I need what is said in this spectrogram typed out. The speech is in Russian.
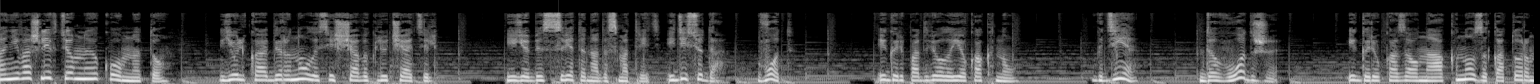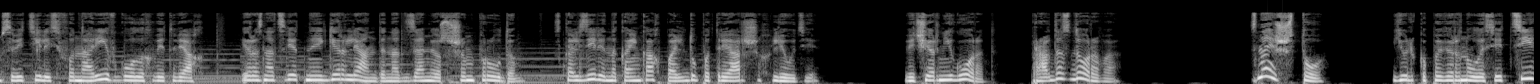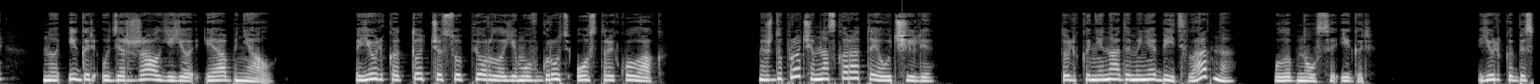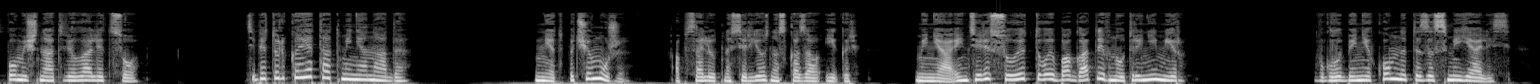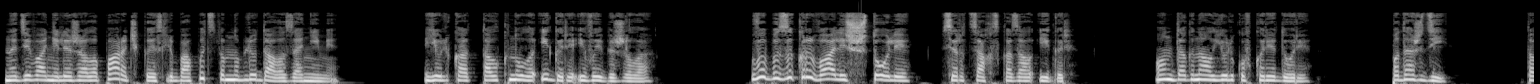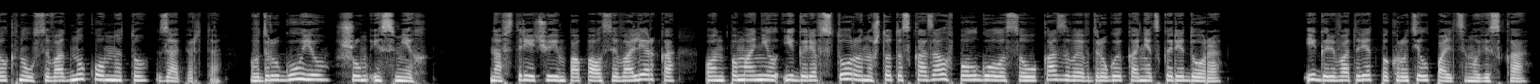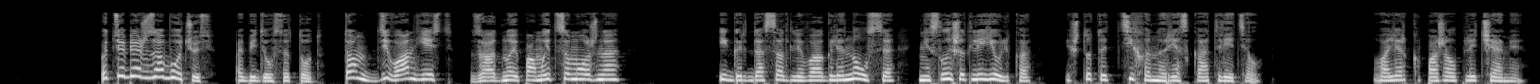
Они вошли в темную комнату. Юлька обернулась, ища выключатель. «Ее без света надо смотреть. Иди сюда. Вот». Игорь подвел ее к окну. «Где?» «Да вот же!» Игорь указал на окно, за которым светились фонари в голых ветвях и разноцветные гирлянды над замерзшим прудом. Скользили на коньках по льду патриарших люди. «Вечерний город. Правда здорово?» «Знаешь что?» Юлька повернулась идти, но Игорь удержал ее и обнял. Юлька тотчас уперла ему в грудь острый кулак. «Между прочим, нас карате учили». «Только не надо меня бить, ладно?» — улыбнулся Игорь. Юлька беспомощно отвела лицо. «Тебе только это от меня надо?» «Нет, почему же?» — абсолютно серьезно сказал Игорь. «Меня интересует твой богатый внутренний мир». В глубине комнаты засмеялись. На диване лежала парочка и с любопытством наблюдала за ними. Юлька оттолкнула Игоря и выбежала. «Вы бы закрывались, что ли!» — в сердцах сказал Игорь. Он догнал Юльку в коридоре. «Подожди!» Толкнулся в одну комнату, заперто. В другую — шум и смех. Навстречу им попался Валерка, он поманил Игоря в сторону, что-то сказал в полголоса, указывая в другой конец коридора. Игорь в ответ покрутил пальцем у виска. «О тебе ж забочусь!» — обиделся тот. «Там диван есть, заодно и помыться можно!» Игорь досадливо оглянулся, не слышит ли Юлька, и что-то тихо, но резко ответил. Валерка пожал плечами.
